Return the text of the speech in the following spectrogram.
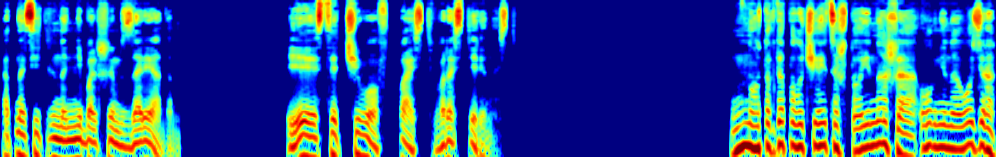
относительно небольшим зарядом. Есть от чего впасть в растерянность. «Но тогда получается, что и наше огненное озеро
